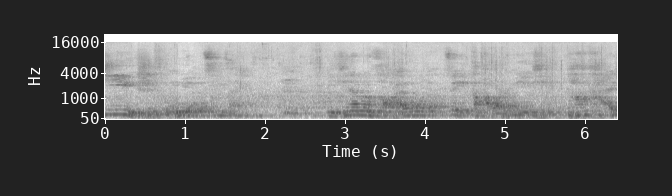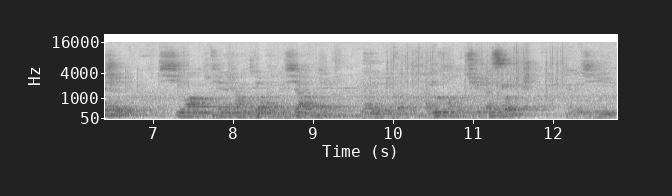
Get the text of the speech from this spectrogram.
机遇是永远存在的。你今天问好莱坞的最大腕的明星，他还是希望天上掉下个馅饼，能有一个很好的角色，这个机遇，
